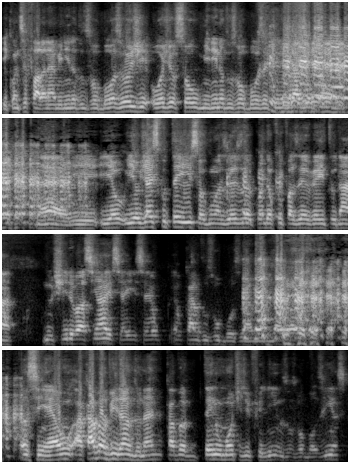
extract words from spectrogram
E quando você fala, né, a menina dos robôs, hoje, hoje eu sou o menino dos robôs aqui no Brasil né? E, e, eu, e eu já escutei isso algumas vezes quando eu fui fazer evento na no Chile vai assim, ah, esse aí, esse aí é o, é o cara dos robôs lá. Né? então, assim, é o, acaba virando, né? Acaba tendo um monte de filhinhos, os robozinhos.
